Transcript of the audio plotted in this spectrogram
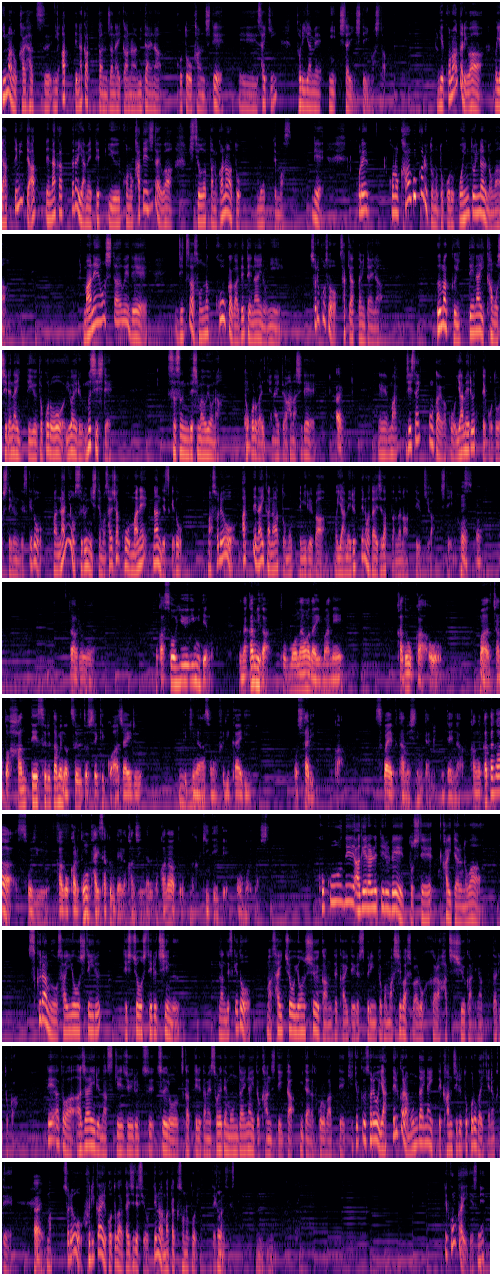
今の開発に合ってなかったんじゃないかなみたいなことを感じて、えー最近取りやめにしたりしていました。で、このあたりは、やってみて合ってなかったらやめてっていう、この過程自体は必要だったのかなと思ってます。で、これ、このカーゴカルトのところポイントになるのが、真似をした上で、実はそんな効果が出てないのに、それこそさっきあったみたいな、うまくいってないかもしれないっていうところを、いわゆる無視して進んでしまうようなところがいけないという話で、はいえー、まあ、実際今回はこうやめるってことをしてるんですけど、まあ、何をするにしても最初はこう真似なんですけど、まあ、それを合ってないかなと思ってみれば、まあ、やめるっていうのが大事だったんだなっていう気がしています。うんうん、なるほど。なんかそういう意味での中身が伴わない真似かどうかを、まあ、ちゃんと判定するためのツールとして結構アジャイル的なその振り返りをしたりとか、素早く試してみたりみたいな考え方が、そういうカーゴカルトの対策みたいな感じになるのかなと、なんか聞いていて思いました。ここで挙げられている例として書いてあるのは、スクラムを採用しているって主張しているチームなんですけど、まあ、最長4週間って書いているスプリントが、まあ、しばしば6から8週間になってたりとか、で、あとはアジャイルなスケジュールツールを使っているため、それで問題ないと感じていたみたいなところがあって、結局それをやってるから問題ないって感じるところがいけなくて、はい。まあ、それを振り返ることが大事ですよっていうのは全くその通りって感じですね。うん、うん。うんで、今回ですね、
